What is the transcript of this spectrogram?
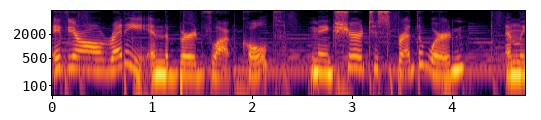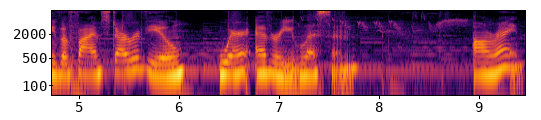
If you're already in the Bird Flock cult, make sure to spread the word and leave a five star review wherever you listen. All right,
